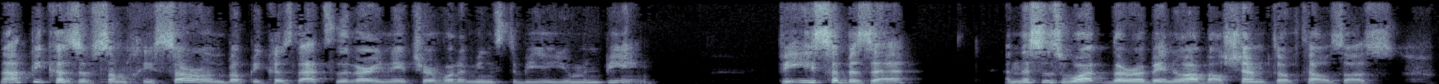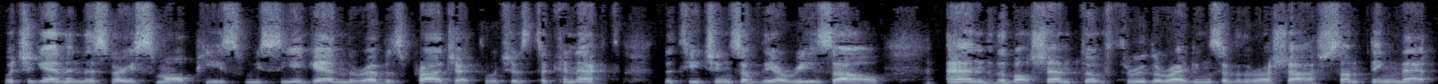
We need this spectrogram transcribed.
Not because of some chisaron, but because that's the very nature of what it means to be a human being. V'isa bezeh, and this is what the Rabbeinu Habal Shem Tov tells us, which again, in this very small piece, we see again the Rebbe's project, which is to connect the teachings of the Arizal and the Baal Shem Tov through the writings of the Rashash, something that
